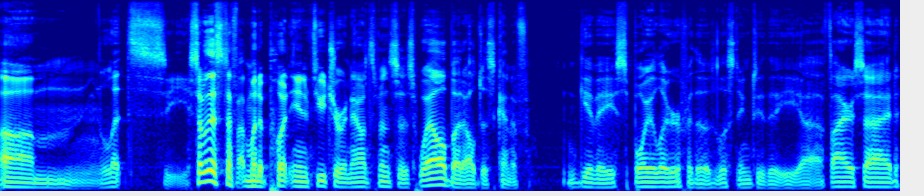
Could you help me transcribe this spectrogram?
Um, let's see. Some of this stuff I'm going to put in future announcements as well, but I'll just kind of give a spoiler for those listening to the uh, fireside.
